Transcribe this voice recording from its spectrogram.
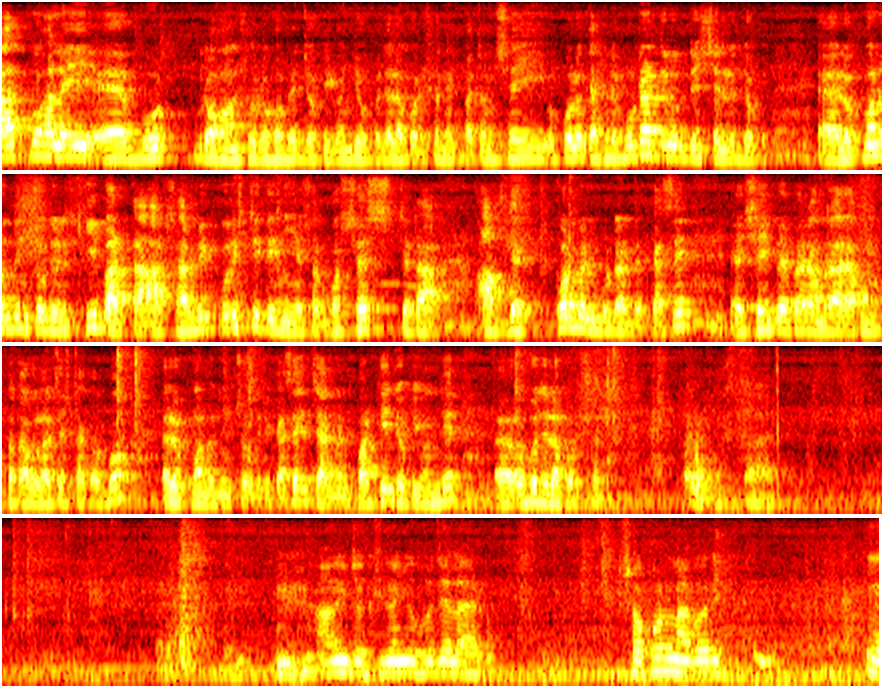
রাত পোহালেই ভোট গ্রহণ শুরু হবে জকিগঞ্জ উপজেলা পরিষদ নির্বাচন, সেই উপলক্ষে আসলে ভোটারদের উদ্দেশ্যে লোকমান উদ্দিন চৌধুরীর কী বার্তা আর সার্বিক পরিস্থিতি নিয়ে সর্বশেষ যেটা আপডেট করবেন ভোটারদের কাছে সেই ব্যাপারে আমরা এখন কথা বলার চেষ্টা করব লোকমান উদ্দিন চৌধুরীর কাছে, চেয়ারম্যান প্রার্থী জকিগঞ্জের উপজেলা পরিষদ আমি জকিগঞ্জ উপজেলার সকল নাগরিককে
